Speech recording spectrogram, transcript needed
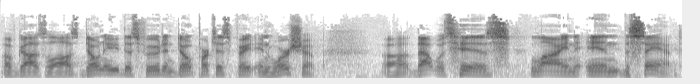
of God's laws don't eat this food and don't participate in worship. Uh, that was his line in the sand.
